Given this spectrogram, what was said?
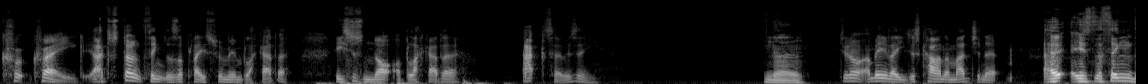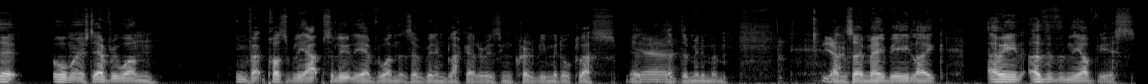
Cr- Craig, I just don't think there's a place for him in Blackadder. He's just not a Blackadder actor, is he? No. Do you know what I mean? Like you just can't imagine it. Uh, is the thing that almost everyone, in fact, possibly absolutely everyone that's ever been in Blackadder is incredibly middle class at, Yeah. at the minimum. yeah And so maybe like I mean, other than the obvious,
